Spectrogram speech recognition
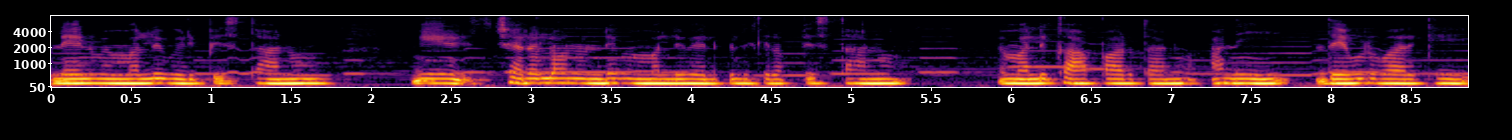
నేను మిమ్మల్ని విడిపిస్తాను. మీ చెరలో నుండి మిమ్మల్ని వెలుపలికి రప్పిస్తాను. మిమ్మల్ని కాపాడుతాను అని దేవుడు వారికి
